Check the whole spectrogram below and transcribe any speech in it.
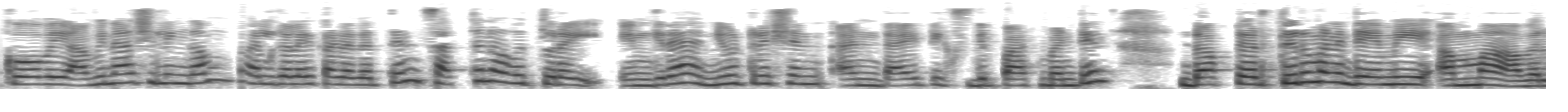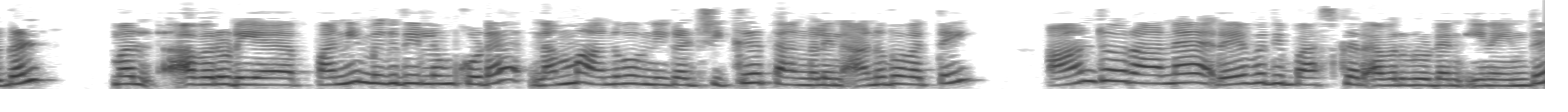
கோவை அவினாஷிலிங்கம் பல்கலைக்கழகத்தின் சத்துணவுத்துறை என்கிற நியூட்ரிஷன் அண்ட் டயட்டிக்ஸ் டிபார்ட்மெண்டின் டாக்டர் திருமணி தேவி அம்மா அவர்கள் அவருடைய பணி மிகுதியிலும் கூட நம்ம அனுபவ நிகழ்ச்சிக்கு தங்களின் அனுபவத்தை ஆன்றோரான ரேவதி பாஸ்கர் அவர்களுடன் இணைந்து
